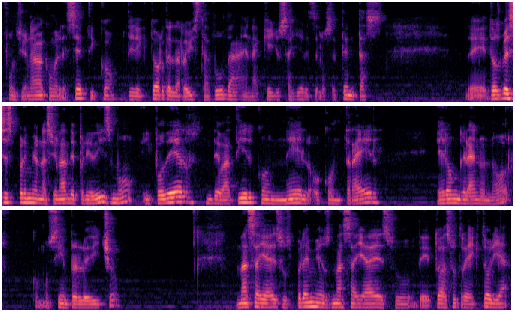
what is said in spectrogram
funcionaba como el escéptico, director de la revista Duda en aquellos ayeres de los setentas, dos veces Premio Nacional de Periodismo y poder debatir con él o contra él era un gran honor, como siempre lo he dicho. Más allá de sus premios, más allá de, su, de toda su trayectoria,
